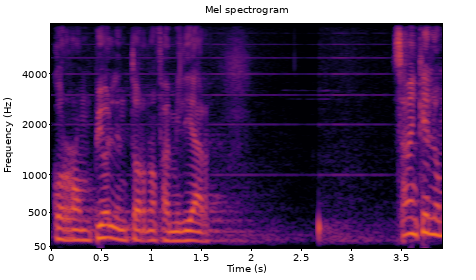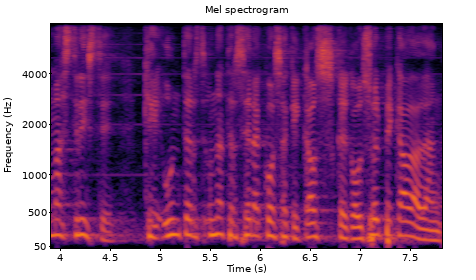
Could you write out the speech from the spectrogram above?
corrompió el entorno familiar. ¿Saben qué es lo más triste? Que una tercera cosa que causó, que causó el pecado de Adán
